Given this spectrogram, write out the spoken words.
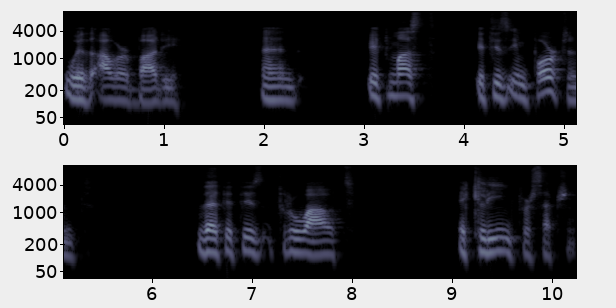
with our body. And it must, it is important that it is throughout a clean perception.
